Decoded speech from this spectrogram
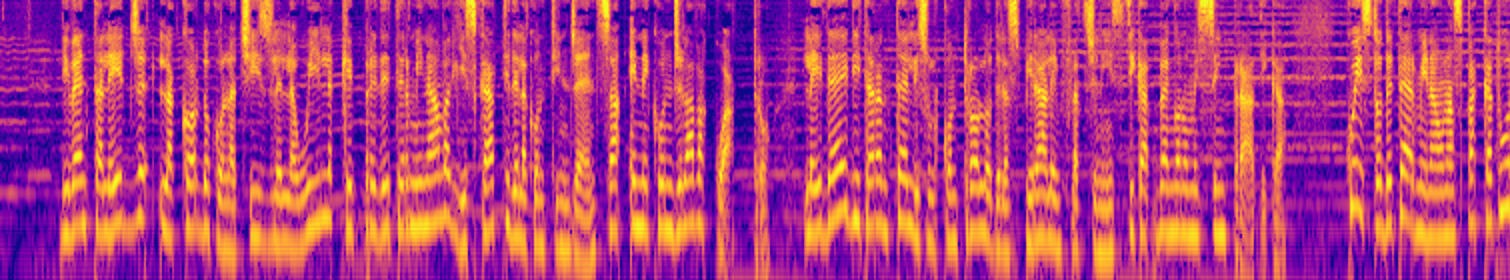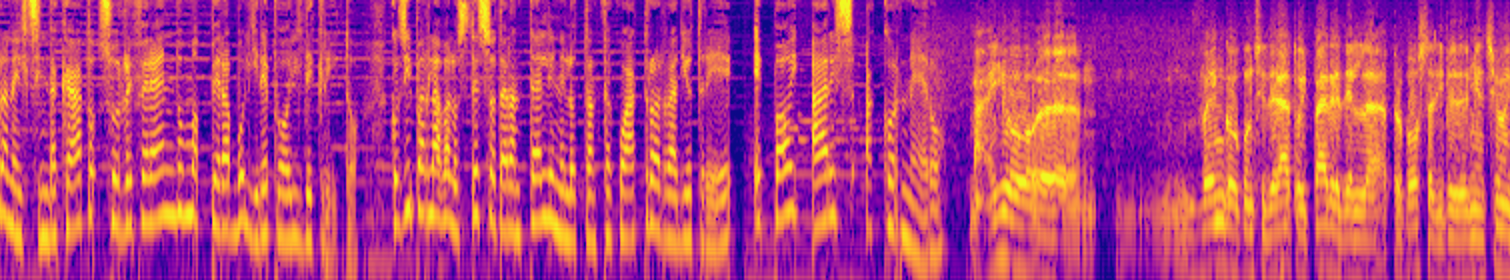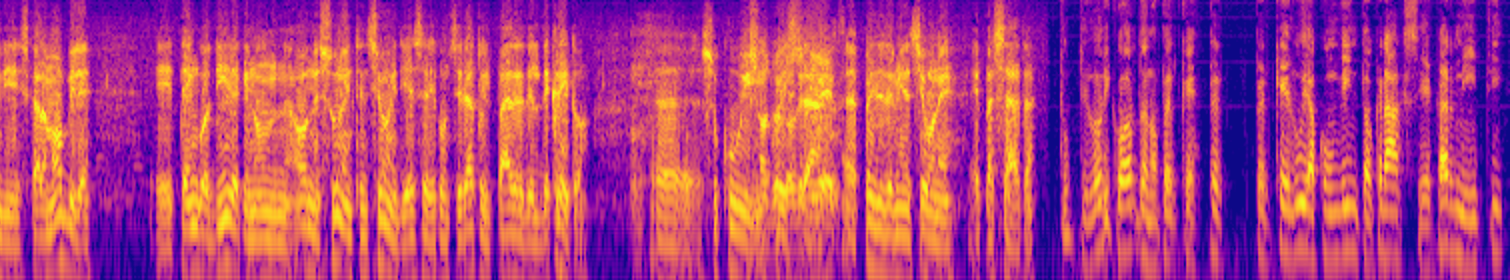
Diventa legge l'accordo con la CISL e la WIL che predeterminava gli scatti della contingenza e ne congelava quattro. Le idee di Tarantelli sul controllo della spirale inflazionistica vengono messe in pratica. Questo determina una spaccatura nel sindacato sul referendum per abolire poi il decreto. Così parlava lo stesso Tarantelli nell'84 a Radio 3 e poi Aris a Cornero. Ma io eh, vengo considerato il padre della proposta di predeterminazione di scala mobile e tengo a dire che non ho nessuna intenzione di essere considerato il padre del decreto eh, su cui questa eh, predeterminazione è passata. Tutti lo ricordano perché? Per perché lui ha convinto Craxi e Carniti,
